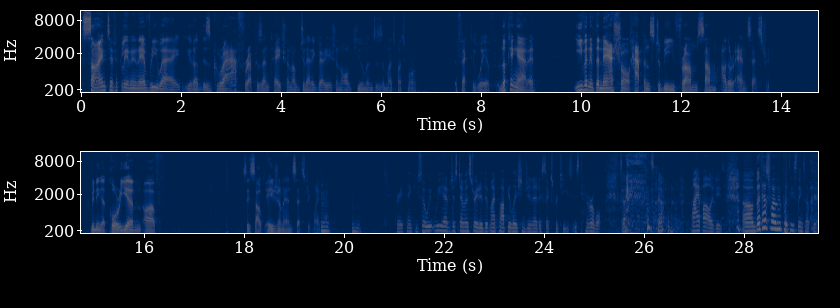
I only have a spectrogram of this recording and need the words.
scientifically and in every way, you know, this graph representation of genetic variation in all humans is a much, much more effective way of looking at it, even if the national happens to be from some other ancestry. Meaning a Korean of, say, South Asian ancestry might mm-hmm. happen. Mm-hmm. Great, thank you. So we, we have just demonstrated that my population genetics expertise is terrible. So, so my apologies. Um, but that's why we put these things up here.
